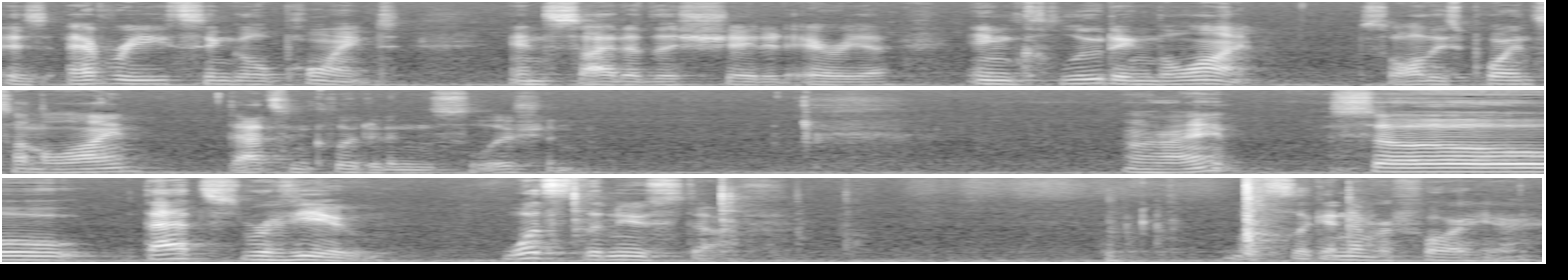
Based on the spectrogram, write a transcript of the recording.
is every single point inside of this shaded area, including the line. So all these points on the line, that's included in the solution. All right, so that's review. What's the new stuff? Let's look at number four here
